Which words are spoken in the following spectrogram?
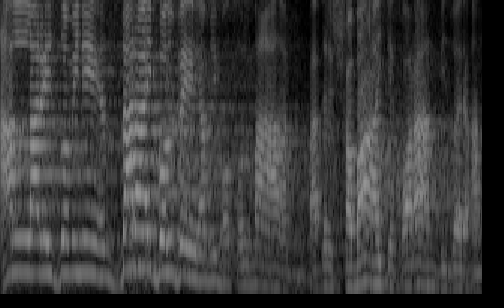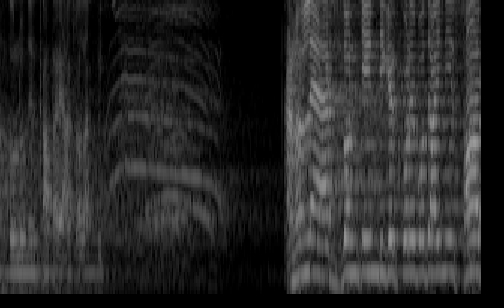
আল্লাহর এই জমিনে যারাই বলবে, আমি মুসলমান, তাদের সবাইকে কোরআন বিজয়ের আন্দোলনের কাতারে আসা লাগবে। কারণ একজনকে ইন্ডিকেট করে বোঝায়নি সব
